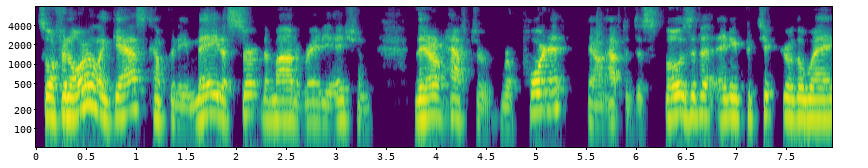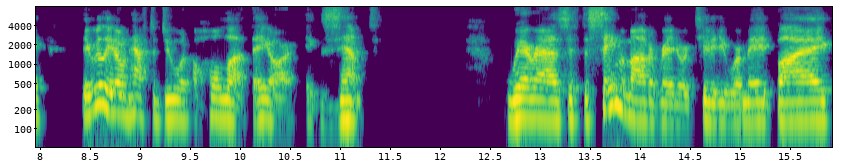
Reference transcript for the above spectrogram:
So if an oil and gas company made a certain amount of radiation, they don't have to report it, they don't have to dispose of it any particular way. They really don't have to do it a whole lot. They are exempt. Whereas if the same amount of radioactivity were made by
